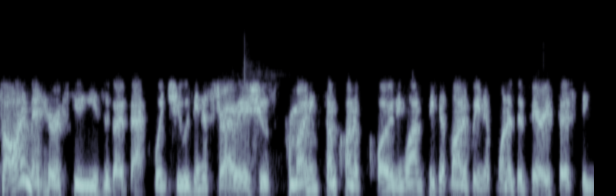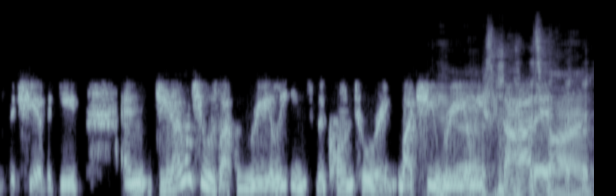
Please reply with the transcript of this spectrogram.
so I met her a few years ago back when she was in Australia. She was promoting some kind of clothing line. I think it might have been one of the very first things that she ever did. And do you know when she was like really into the contouring? Like she really started. Time.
